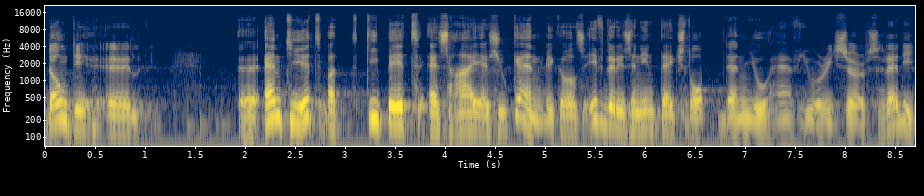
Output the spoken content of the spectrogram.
Don't uh, empty it, but keep it as high as you can, because if there is an intake stop, then you have your reserves ready.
